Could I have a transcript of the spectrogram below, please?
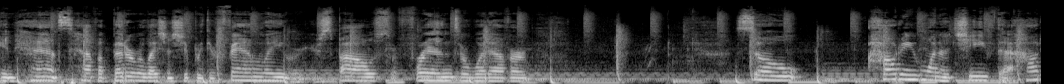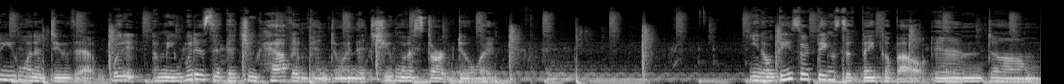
enhance, have a better relationship with your family or your spouse or friends or whatever. So, how do you want to achieve that? How do you want to do that? What it, I mean, what is it that you haven't been doing that you want to start doing? You know, these are things to think about. And um,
